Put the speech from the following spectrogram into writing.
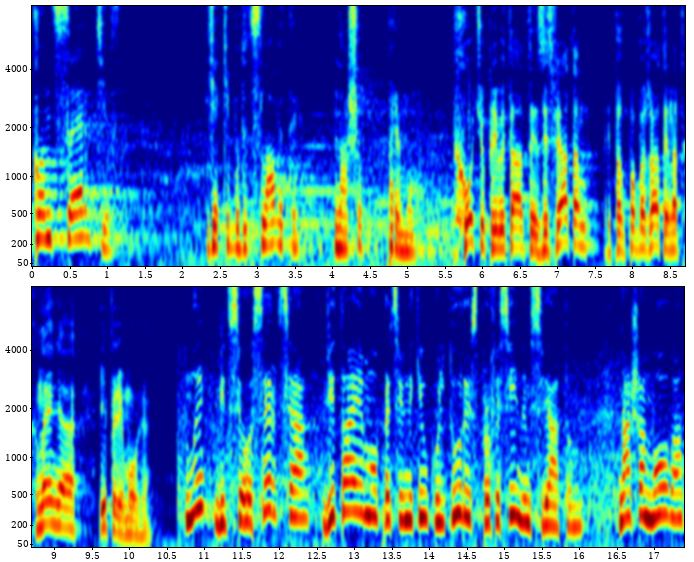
концертів, які будуть славити нашу перемогу. Хочу привітати зі святом і побажати натхнення і перемоги. Ми від всього серця вітаємо працівників культури з професійним святом. Наша мова,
